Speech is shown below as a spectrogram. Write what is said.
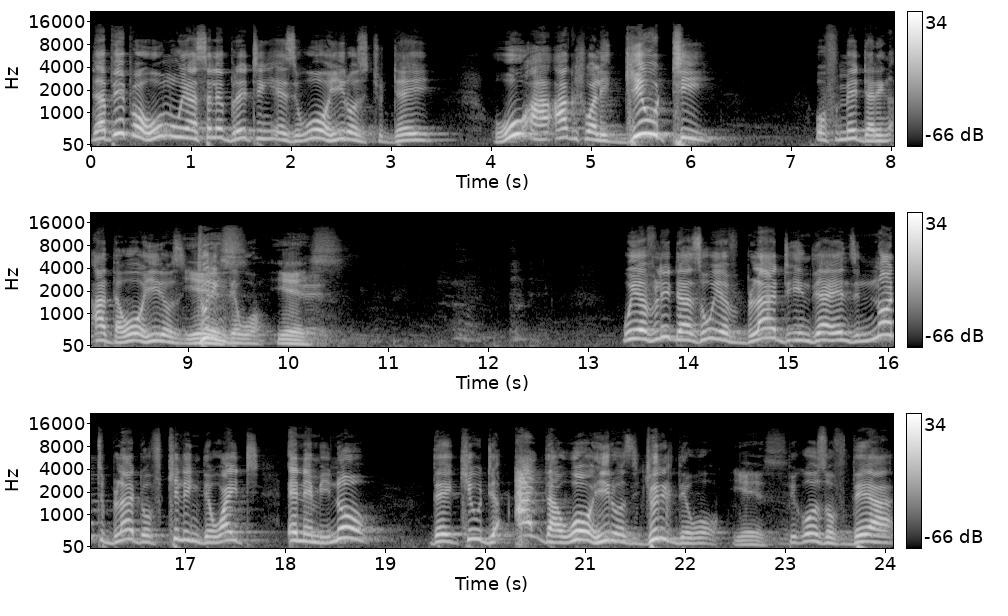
There are people whom we are celebrating as war heroes today who are actually guilty of murdering other war heroes during the war. Yes. We have leaders who have blood in their hands, not blood of killing the white enemy. No, they killed other war heroes during the war Yes. because of their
